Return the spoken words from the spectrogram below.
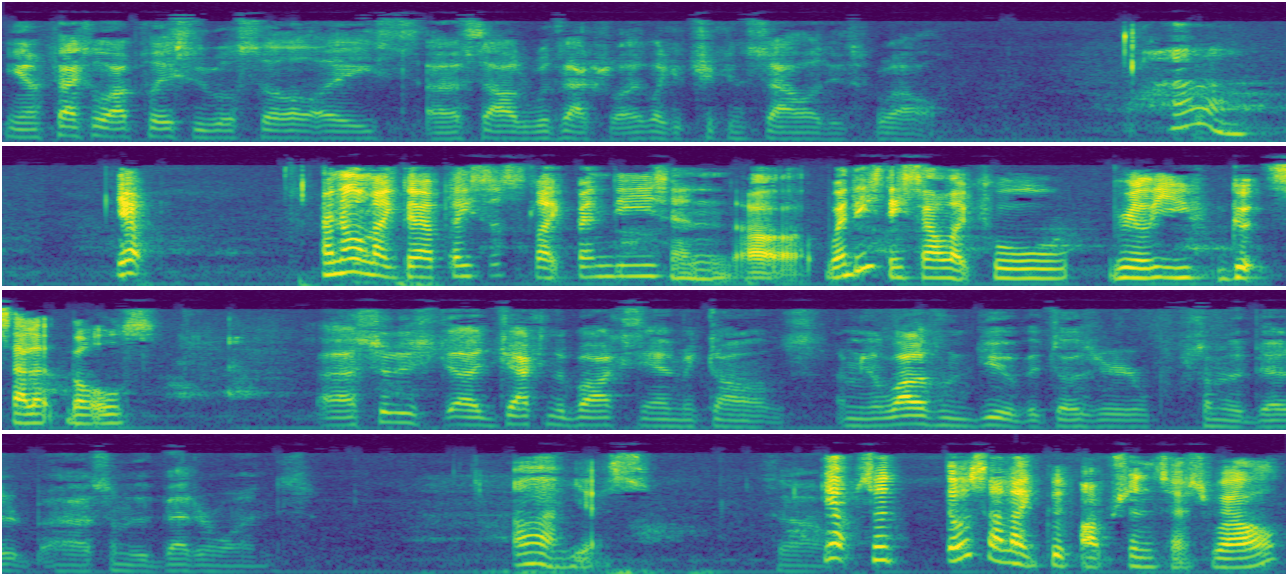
yeah, in fact, a lot of places will sell a, a salad with actually like a chicken salad as well. Huh. Yep. I know like there are places like Wendy's and uh Wendy's they sell like full really good salad bowls. Uh, so does uh, Jack in the Box and McDonald's. I mean, a lot of them do, but those are some of the better, uh, some of the better ones. Ah yes. So, Yep, so those are like good options as well.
